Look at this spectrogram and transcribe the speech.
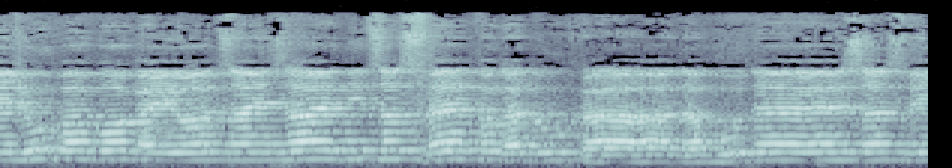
i ljubav Boga i Oca i zajednica Svetoga Duha, da bude sa svim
